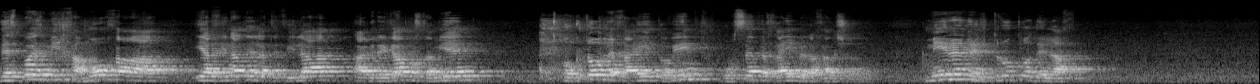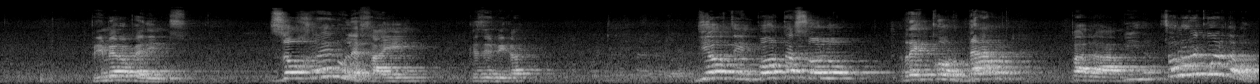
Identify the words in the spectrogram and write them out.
Después mija, moja, y al final de la tefilá agregamos también Octob lechaim tovim, usefer chaim berachal shalom. Miren el truco del ajo. Primero pedimos. Zohrenu lechaim, ¿qué significa? Dios te importa solo recordar para vida. Solo recuérdalo.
